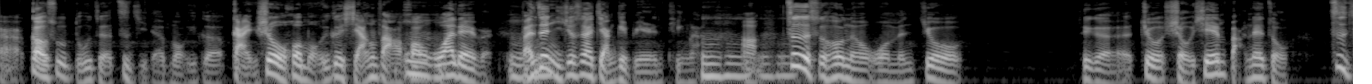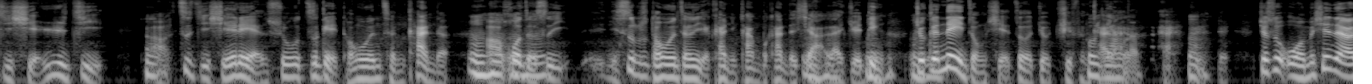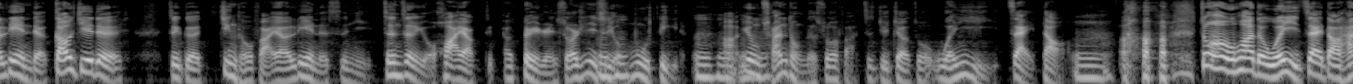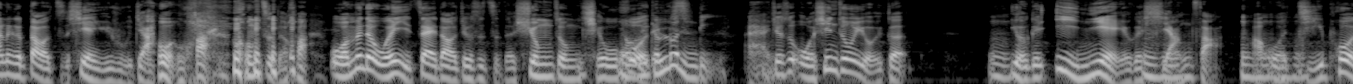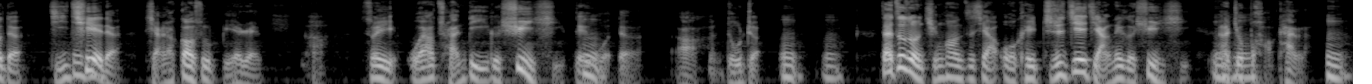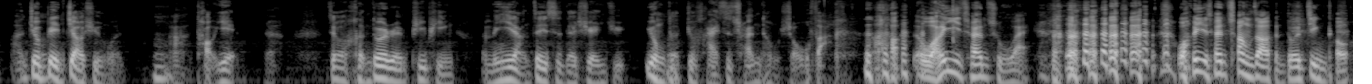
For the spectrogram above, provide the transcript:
呃，告诉读者自己的某一个感受或某一个想法或 whatever，反正你就是要讲给别人听了啊。这个时候呢，我们就这个就首先把那种自己写日记啊，自己写脸书只给童文成看的啊，或者是你是不是童文成也看你看不看得下来决定，就跟那种写作就区分开来了。哎，嗯，对，就是我们现在要练的高阶的。这个镜头法要练的是你真正有话要要对人说，而且你是有目的的。嗯啊，用传统的说法，这就叫做文以载道。嗯，中华文化的文以载道，它那个道只限于儒家文化。孔子的话，我们的文以载道就是指的胸中秋祸的论理。哎，就是我心中有一个，嗯，有一个意念，有个想法啊，我急迫的、急切的想要告诉别人。所以我要传递一个讯息给我的啊读者，嗯嗯，在这种情况之下，我可以直接讲那个讯息，那就不好看了，嗯。啊，就变教训文，啊，讨厌啊，就很多人批评民进党这次的选举用的就还是传统手法，王义川除外，王义川创造很多镜头，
